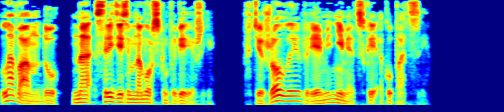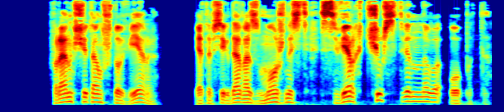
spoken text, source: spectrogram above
Лаванду на Средиземноморском побережье в тяжелое время немецкой оккупации. Франк считал, что вера — это всегда возможность сверхчувственного опыта.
